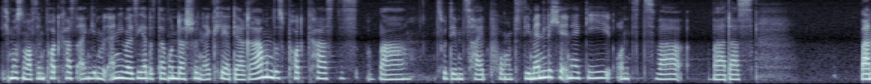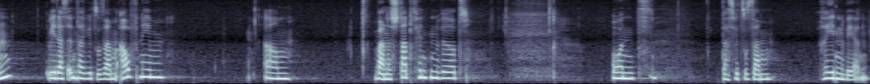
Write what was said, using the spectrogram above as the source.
ich muss noch auf den Podcast eingehen mit Annie, weil sie hat es da wunderschön erklärt. Der Rahmen des Podcasts war zu dem Zeitpunkt die männliche Energie und zwar war das, wann wir das Interview zusammen aufnehmen, ähm, wann es stattfinden wird und dass wir zusammen reden werden.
